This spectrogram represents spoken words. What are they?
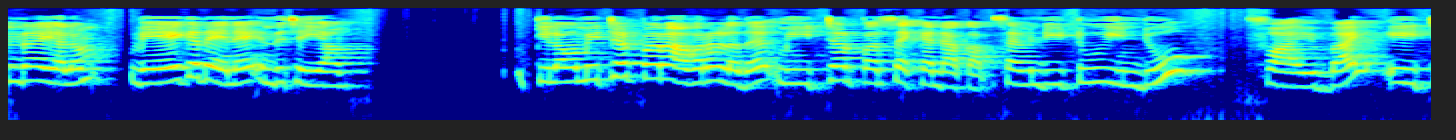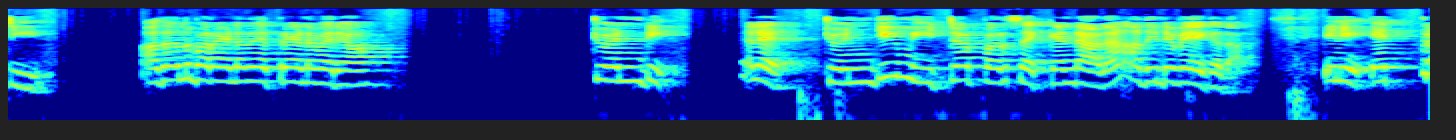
എന്തായാലും വേഗതേനെ എന്ത് ചെയ്യാം? കിലോമീറ്റർ പെർ അവർ ഉള്ളത് മീറ്റർ പെർ സെക്കൻഡ് ആക്കാം. Seventy two into five by eighteen അതെന്ന് പറയണത് എത്രയാണ് വരിക ട്വന്റി അല്ലേ? ട്വന്റി മീറ്റർ പെർ സെക്കൻഡ് ആണ് അതിന്റെ വേഗത. ഇനി എത്ര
